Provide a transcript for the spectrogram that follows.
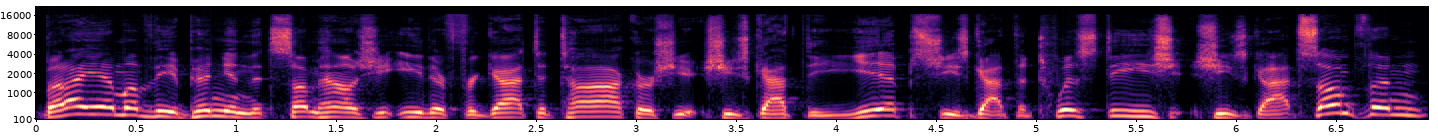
But I am of the opinion that somehow she either forgot to talk or she, she's got the yips, she's got the twisties, she's got something.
